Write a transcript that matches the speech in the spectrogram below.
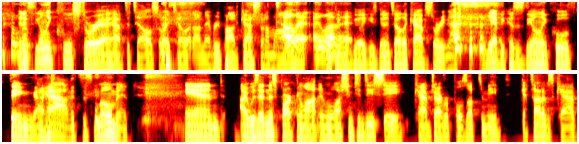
And it's the only cool story I have to tell. So I tell it on every podcast that I'm on. Tell it. I love people it. be like, he's going to tell the cab story now. yeah, because it's the only cool thing I have. It's this moment. And I was in this parking lot in Washington, D.C. Cab driver pulls up to me, gets out of his cab.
